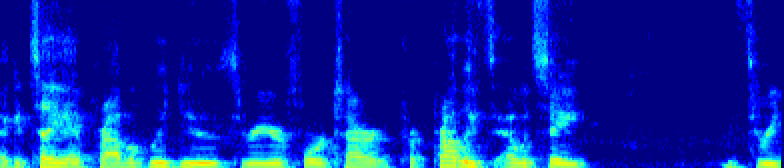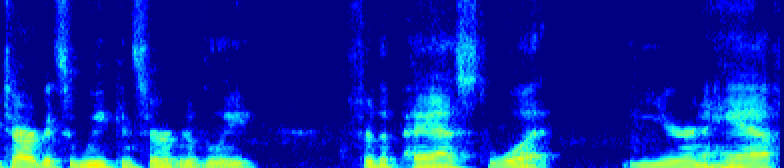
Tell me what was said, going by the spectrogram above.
I could tell you, I probably do three or four tar. Probably, I would say, three targets a week conservatively for the past what year and a half.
